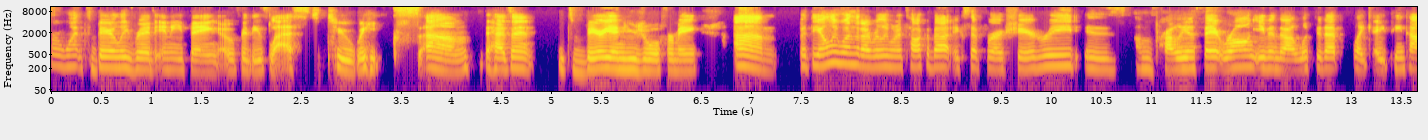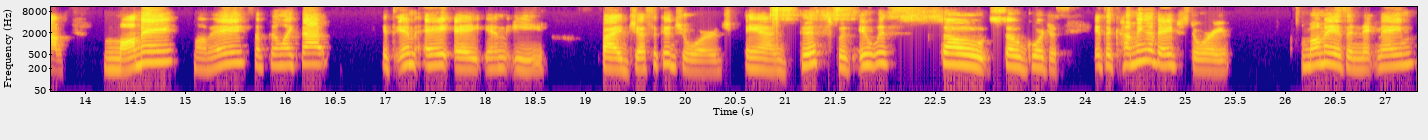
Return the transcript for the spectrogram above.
for once, barely read anything over these last two weeks. Um, it hasn't, it's very unusual for me. Um, but the only one that I really want to talk about, except for our shared read, is I'm probably going to say it wrong, even though I looked it up like 18 times. Mame, Mame, something like that. It's M A A M E by Jessica George. And this was, it was so, so gorgeous. It's a coming of age story. Mame is a nickname.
